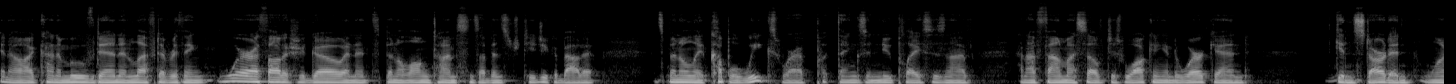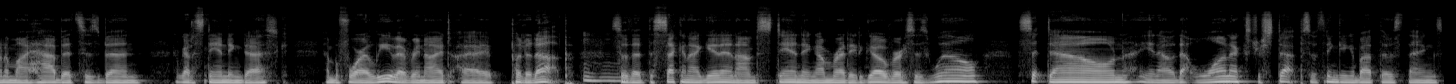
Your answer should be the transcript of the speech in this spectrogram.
You know, I kind of moved in and left everything where I thought it should go, and it's been a long time since I've been strategic about it. It's been only a couple weeks where I've put things in new places, and I've and I've found myself just walking into work and getting started. One of my habits has been I've got a standing desk and before I leave every night, I put it up mm-hmm. so that the second I get in, I'm standing, I'm ready to go versus, well, sit down, you know, that one extra step. So thinking about those things.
